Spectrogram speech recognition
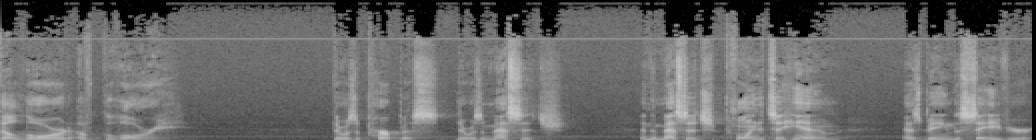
the Lord of glory. There was a purpose, there was a message. And the message pointed to him as being the Savior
